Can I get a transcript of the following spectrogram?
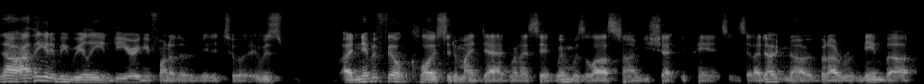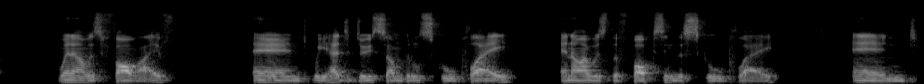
no i think it'd be really endearing if one of them admitted to it it was i never felt closer to my dad when i said when was the last time you shat your pants and he said i don't know but i remember when i was five and we had to do some little school play and i was the fox in the school play and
